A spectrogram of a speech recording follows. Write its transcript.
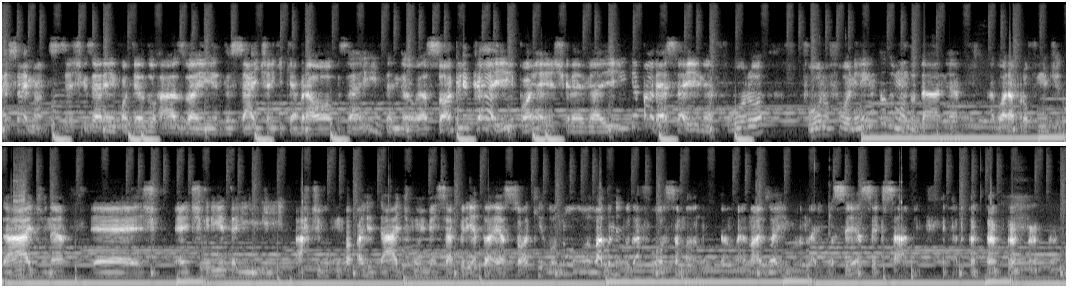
É isso aí, mano. Se vocês quiserem conteúdo raso aí do site aí que quebra ovos aí, entendeu? É só clicar aí, põe aí, escreve aí que aparece aí, né? Furo, furo, furinho, todo mundo dá, né? Agora a profundidade, né? É, é escrita e, e, artigo com qualidade, com vivência preta, é só aquilo no lado negro da força, mano. Então é nós aí, mano. Aí você, você que sabe.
